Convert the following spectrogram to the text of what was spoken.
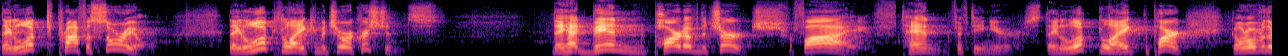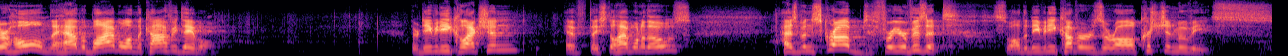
they looked professorial, they looked like mature Christians. They had been part of the church for five, 10, 15 years. They looked like the part. Go over their home, they have a Bible on the coffee table. Their DVD collection, if they still have one of those, has been scrubbed for your visit. So all the DVD covers are all Christian movies.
